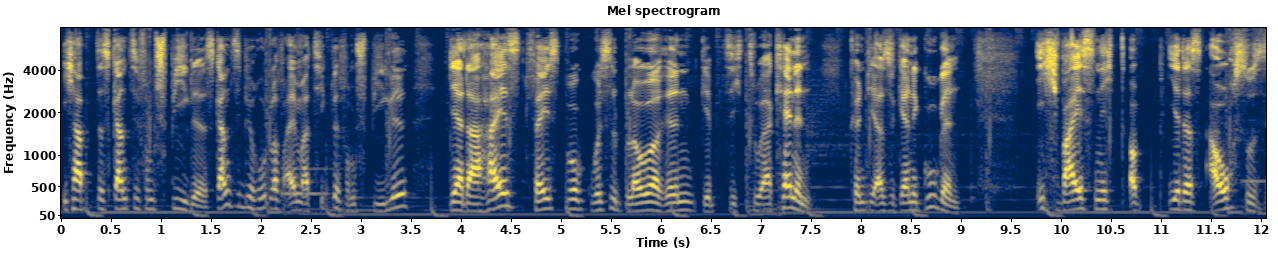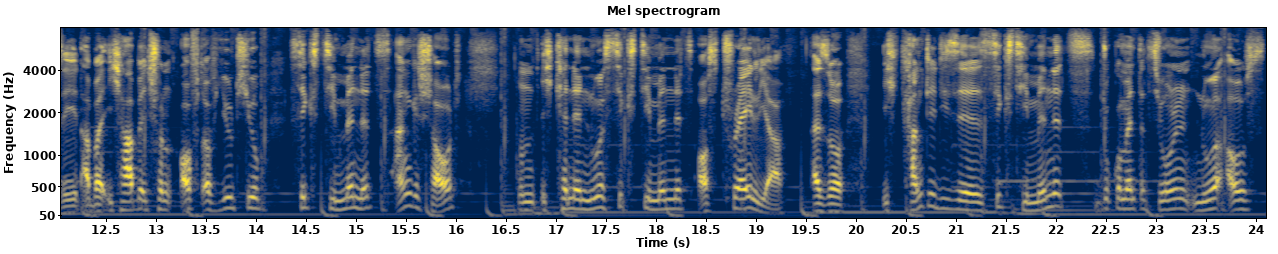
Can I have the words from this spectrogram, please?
Ich habe das Ganze vom Spiegel. Das Ganze beruht auf einem Artikel vom Spiegel, der da heißt, Facebook Whistleblowerin gibt sich zu erkennen. Könnt ihr also gerne googeln. Ich weiß nicht, ob ihr das auch so seht, aber ich habe schon oft auf YouTube 60 Minutes angeschaut und ich kenne nur 60 Minutes Australia. Also ich kannte diese 60 Minutes Dokumentationen nur aus,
